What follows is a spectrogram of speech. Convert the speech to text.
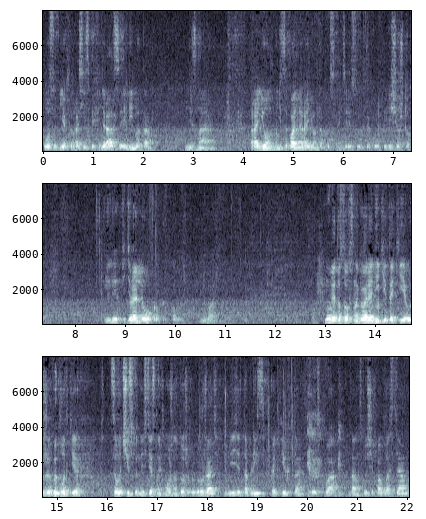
по субъектам Российской Федерации, либо там, не знаю, район, муниципальный район, допустим, интересует какой-то, или еще что-то. Или федеральный округ, неважно. Ну, это, собственно говоря, некие такие уже выкладки целочисленные. Естественно, их можно тоже выгружать в виде таблиц каких-то, то есть по, в данном случае по областям,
